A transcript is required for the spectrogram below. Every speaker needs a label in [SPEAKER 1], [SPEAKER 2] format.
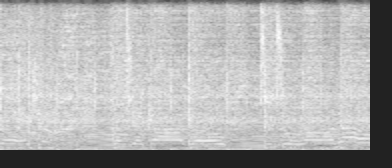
[SPEAKER 1] to Chicago to Toronto.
